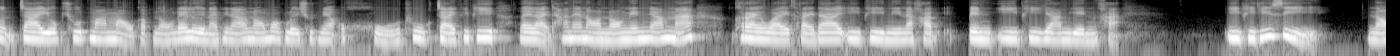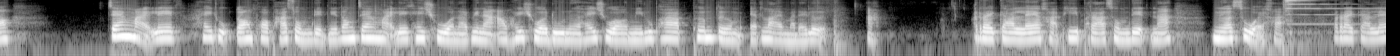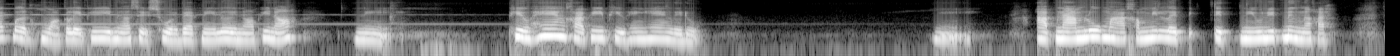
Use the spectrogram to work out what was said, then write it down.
สนใจยกชุดมาเหมากับน้องได้เลยนะพี่นะน้องบอกเลยชุดเนี้ยโอ้โหถูกใจพี่ๆหลาย ๆ ท่านแน่นอนน้องเน้นย้ำนะ ใครไวใครได้ EP นี้นะคะเป็น EP ยามเย็นค่ะ EP ที่4เนาะแจ้งหมายเลขให้ถูกต้องพอพระสมเด็จนี้ต้องแจ้งหมายเลขให้ชัวร์นะพี่นะเอาให้ชัวร์ดูเนื้อให้ชัวร์มีรูปภาพเพิ่มเติมแอดไลน์มาได้เลยอะรายการแรกค่ะพี่พระสมเด็จนะ เนื้อสวยค่ะ รายการแรกเปิดหัวกันเลยพี่เนื้อสวยๆแบบนี้เลยเนาะพี่เนาะนี่ ผิวแห้งค่ะ พี่ผิวแห้งๆเลยดูนี่อาบน้ำลูกมาขมิ้นเลยติดนิ้วนิดนึงนะคะ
